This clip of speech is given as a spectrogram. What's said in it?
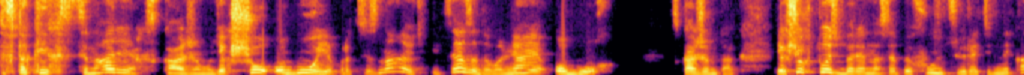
в, таких сценаріях, скажімо, якщо обоє про це знають, і це задовольняє обох. Скажімо так, якщо хтось бере на себе функцію рятівника,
